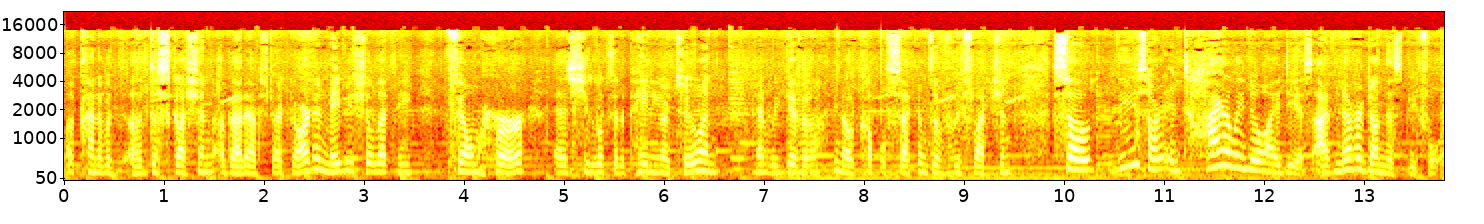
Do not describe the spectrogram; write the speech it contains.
a kind of a, a, discussion about abstract art, and maybe she'll let me film her as she looks at a painting or two, and, and we give it a, you know a couple seconds of reflection. So these are entirely new ideas. I've never done this before,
